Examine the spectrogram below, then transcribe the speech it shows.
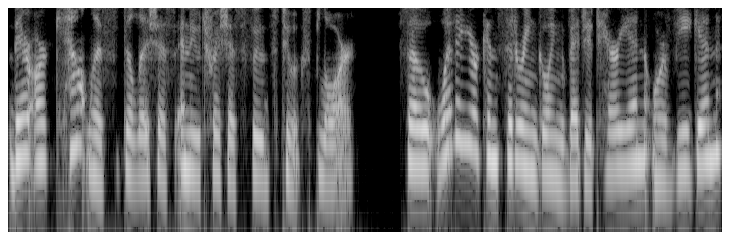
there are countless delicious and nutritious foods to explore. So, whether you're considering going vegetarian or vegan,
